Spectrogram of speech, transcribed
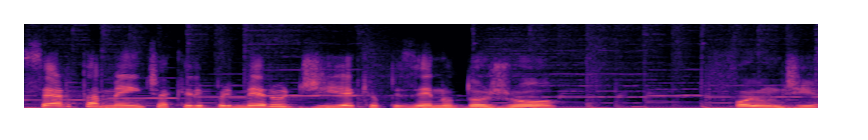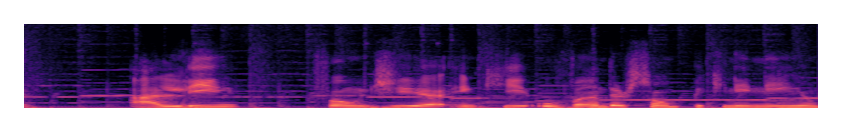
certamente aquele primeiro dia que eu pisei no dojo foi um dia. Ali foi um dia em que o Wanderson, pequenininho,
